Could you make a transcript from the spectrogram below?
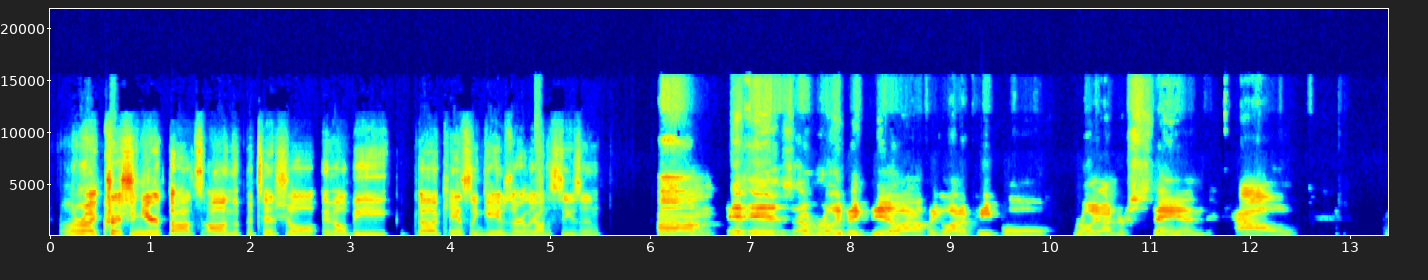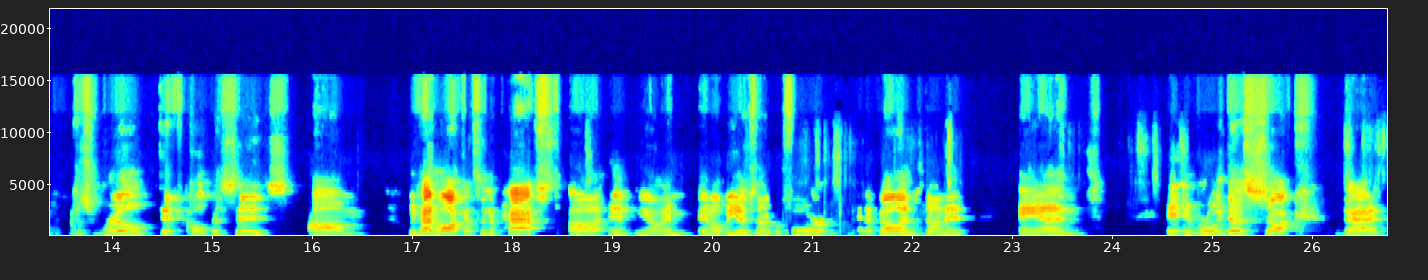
All right, Christian, your thoughts on the potential MLB uh, canceling games early on the season? Um, it is a really big deal. I don't think a lot of people really understand how just real difficult this is. Um, we've had lockouts in the past. Uh, in you know, MLB has done it before. NFL has done it, and it, it really does suck that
